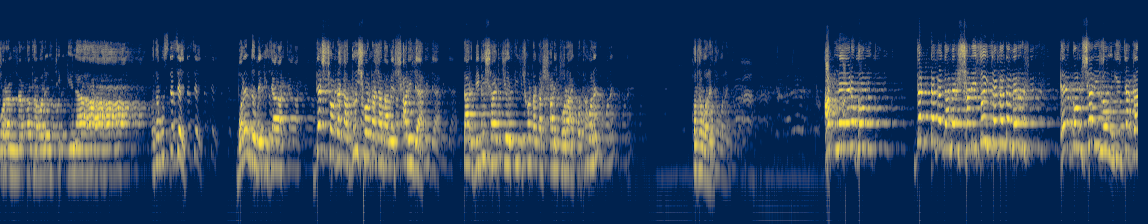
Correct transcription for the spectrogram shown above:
পরান না, কথা বলেন ঠিক কিনা? কথা বুঝতেছেন? বলেন তো দেখি যারা দেড়শো টাকা, দুইশো টাকা দামের শাড়ি দেয়, তার বিবি সাহেবকে তিনশো টাকার শাড়ি পরায়, কথা বলেন? কথা বলেন। আপনি এরকম দেড় টাকা দামের শাড়ি, দুই টাকা দামের এরকম শাড়ি, লুঙ্গি টাকা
